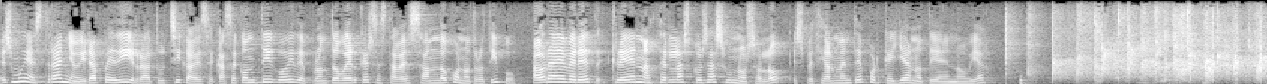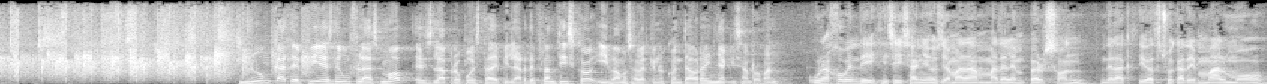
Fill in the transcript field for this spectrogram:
Es muy extraño ir a pedir a tu chica que se case contigo y de pronto ver que se está besando con otro tipo. Ahora Everett cree en hacer las cosas uno solo, especialmente porque ya no tiene novia. Nunca te fíes de un flash mob es la propuesta de Pilar de Francisco y vamos a ver qué nos cuenta ahora Iñaki San Román. Una joven de 16 años llamada Madeleine Persson, de la ciudad sueca de Malmö,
